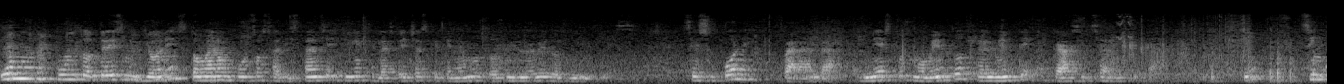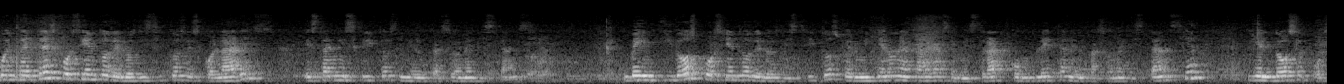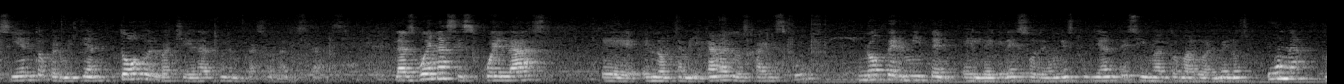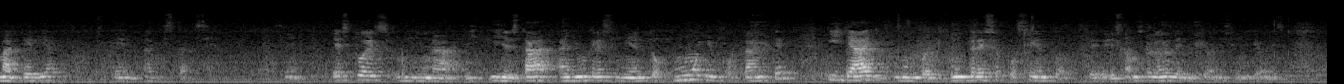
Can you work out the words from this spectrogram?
1.3 millones tomaron cursos a distancia y fíjense las fechas que tenemos 2009-2010. Se supone para la, en estos momentos realmente casi se ha duplicado. 53% de los distritos escolares están inscritos en educación a distancia. 22% de los distritos permitieron una carga semestral completa en educación a distancia y el 12% permitían todo el bachillerato en educación a distancia. Las buenas escuelas eh, norteamericanas, los high school, no permiten el egreso de un estudiante si no ha tomado al menos una materia en, a distancia. Esto es una, y está, hay un crecimiento muy importante y ya hay un, 13%, de, estamos hablando de millones y millones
